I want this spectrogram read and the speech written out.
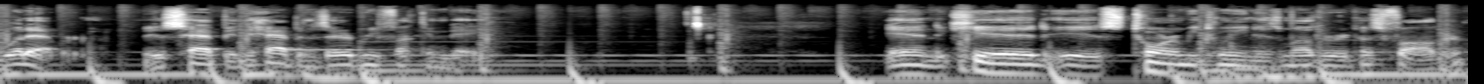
whatever. It's happen. It happens every fucking day and the kid is torn between his mother and his father.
